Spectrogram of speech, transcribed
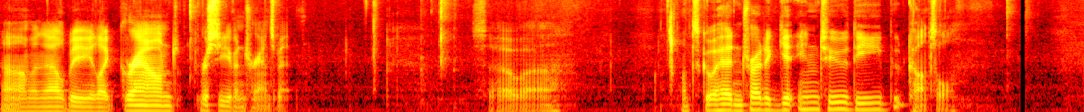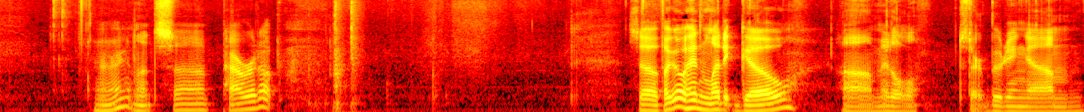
Um, and that'll be like ground, receive, and transmit. So uh, let's go ahead and try to get into the boot console. All right, let's uh, power it up. So if I go ahead and let it go, um, it'll start booting um,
